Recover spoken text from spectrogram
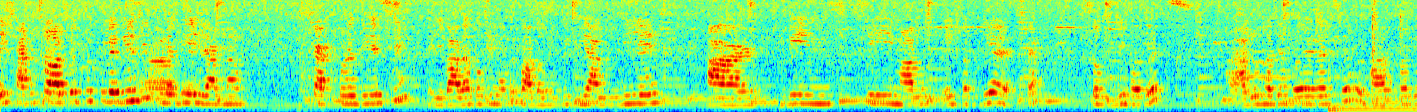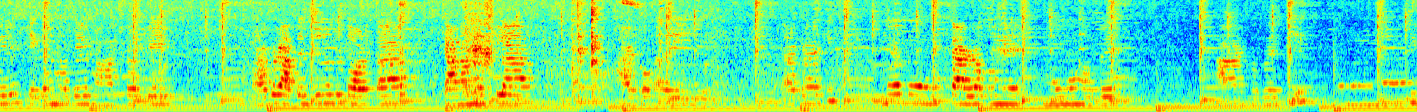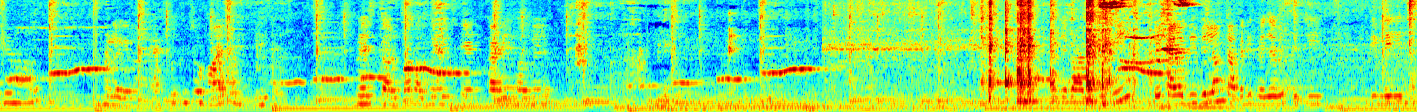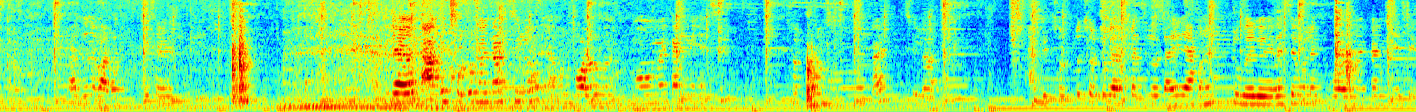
এই শাকটা অল্প একটু তুলে দিয়েছি, তুলে দিয়ে রান্না স্টার্ট করে দিয়েছি। এই বাঁধাকপি হবে বাঁধাকপি দিয়ে আলু দিয়ে আর বিনস, সিম, আলু, এইসব দিয়ে একটা সবজি হবে। আর আলু ভাজা হয়ে গেছে, ভাত হবে চিকেন হবে, মাছ হবে। তারপর রাতের জন্য তো তরকা চানা মশলা, আর এই তারপর আর কি, মোমো, চার রকমের মোমো হবে। আর হবে কি কি হবে? ভুলে গেলাম এত কিছু হয় যাই ভেজ তরকা হবে এগ কারি হবে প্রেশারে দিয়ে দিলাম, তাড়াতাড়ি হয়ে যাবে সিটি দিলেই। তার জন্য বাঁধাকপি প্রেশারে দিয়ে যাই হোক, আগে ছোট মেকার ছিল, এখন বড় মোমো মেকার নিয়েছি। ছোট্ট মোমো মেকার ছিল। আগে। আগে ছোট্ট ছোট্ট ব্যবসা ছিল, তাই এখন একটু বেড়ে গেছে বলে একটু বড় মেকার নিয়েছি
